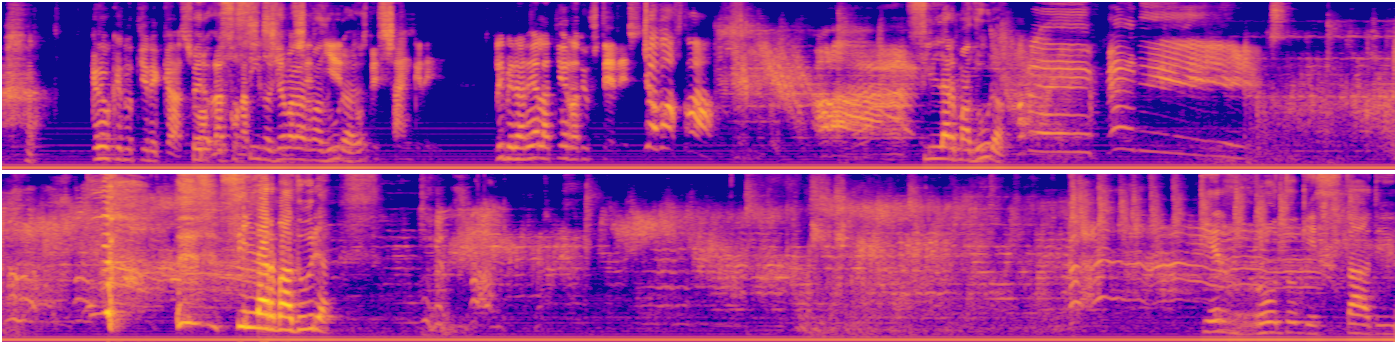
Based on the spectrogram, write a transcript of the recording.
Creo que no tiene caso Pero hablar eso con sí, nos lleva la armadura, ¿eh? de sangre. Liberaré a la tierra de ustedes. ¡Ya basta! ¡Ah! Sin la armadura. ¡Ave Fénix! Sin la armadura. Qué roto que está, tío.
